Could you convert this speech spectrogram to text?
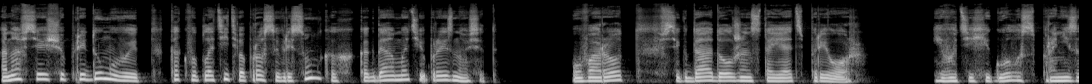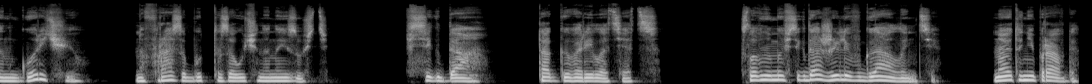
Она все еще придумывает, как воплотить вопросы в рисунках, когда Мэтью произносит «У ворот всегда должен стоять приор». Его тихий голос пронизан горечью, но фраза будто заучена наизусть. «Всегда», — так говорил отец. Словно мы всегда жили в Галланте. Но это неправда.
